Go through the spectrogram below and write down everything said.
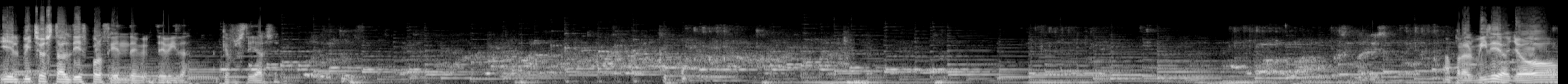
y el bicho está al 10% de, de vida. Hay que fastidiarse. Ah, para el vídeo yo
